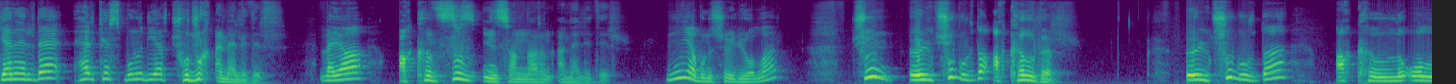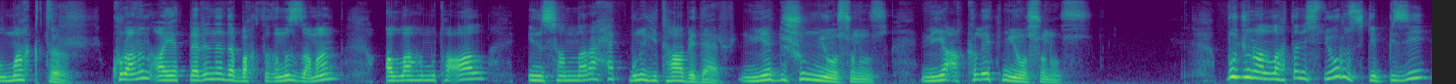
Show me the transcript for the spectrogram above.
genelde herkes bunu diğer çocuk amelidir veya akılsız insanların amelidir. Niye bunu söylüyorlar? Çünkü ölçü burada akıldır. Ölçü burada akıllı olmaktır. Kur'an'ın ayetlerine de baktığımız zaman Allah-u Muteal insanlara hep bunu hitap eder. Niye düşünmüyorsunuz? Niye akıl etmiyorsunuz? Bugün Allah'tan istiyoruz ki bizi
